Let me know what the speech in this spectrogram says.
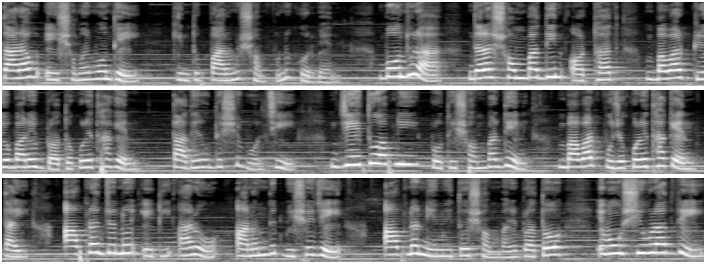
তারাও এই সময়ের মধ্যেই কিন্তু পালন সম্পূর্ণ করবেন। বন্ধুরা, যারা সোমবার দিন, অর্থাৎ বাবার প্রিয় বারে ব্রত করে থাকেন, তাদের উদ্দেশ্যে বলছি, যেহেতু আপনি প্রতি সোমবার দিন বাবার পুজো করে থাকেন, তাই আপনার জন্য এটি আরও আনন্দের বিষয় যে আপনার নিয়মিত সোমবারের ব্রত এবং শিবরাত্রি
